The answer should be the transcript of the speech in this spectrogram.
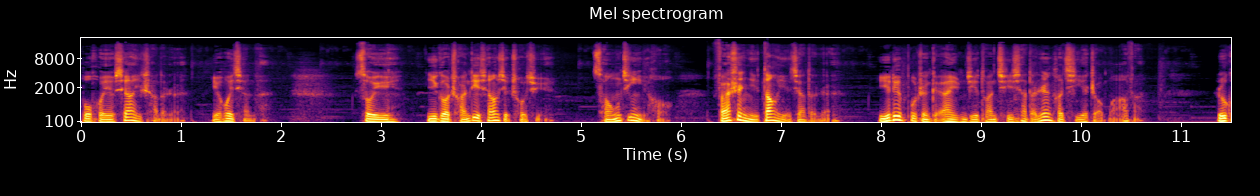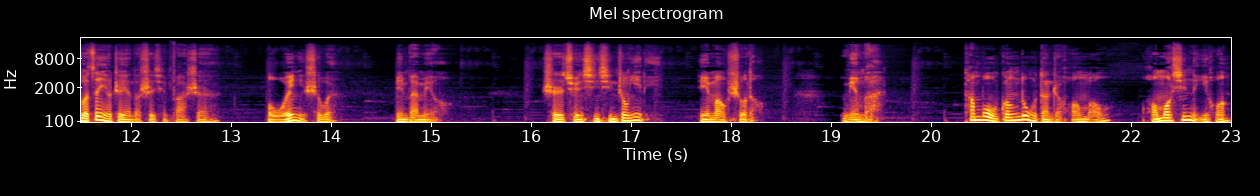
不会有下一茬的人也会前来，所以。”你给我传递消息出去，从今以后，凡是你道爷家的人，一律不准给爱云集团旗下的任何企业找麻烦。如果再有这样的事情发生，我唯你是问，明白没有？赤泉心心中一凛，连忙说道：“明白。”他目光怒瞪着黄毛，黄毛心里一慌，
